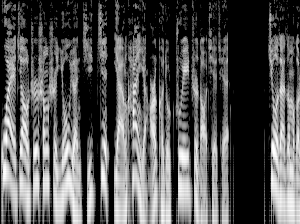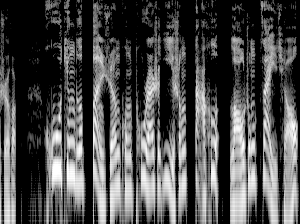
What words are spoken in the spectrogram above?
怪叫之声是由远及近，眼看眼儿可就追至到切前。就在这么个时候，忽听得半悬空突然是一声大喝，老钟再一瞧，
